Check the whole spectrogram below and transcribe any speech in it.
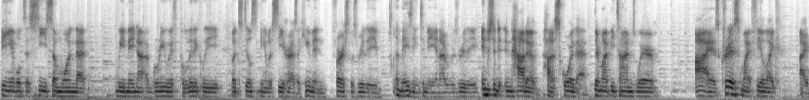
being able to see someone that we may not agree with politically but still being able to see her as a human first was really amazing to me. And i was really interested in how to how to score that. There might be times where i as Kris might feel like i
